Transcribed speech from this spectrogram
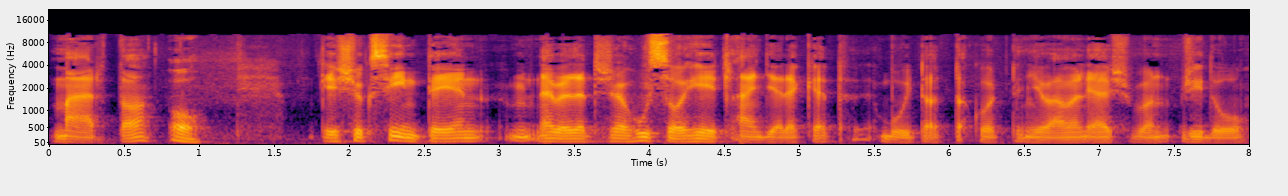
Márta, oh. és ők szintén nevezetesen 27 lánygyereket bújtattak ott, nyilvánvalóan elsőben zsidó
